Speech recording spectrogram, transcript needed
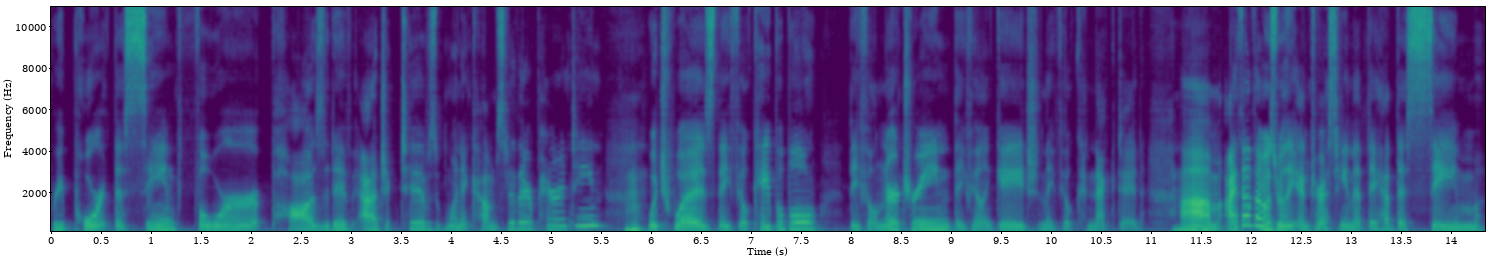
report the same four positive adjectives when it comes to their parenting, which was they feel capable, they feel nurturing, they feel engaged, and they feel connected. Um, I thought that was really interesting that they had the same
